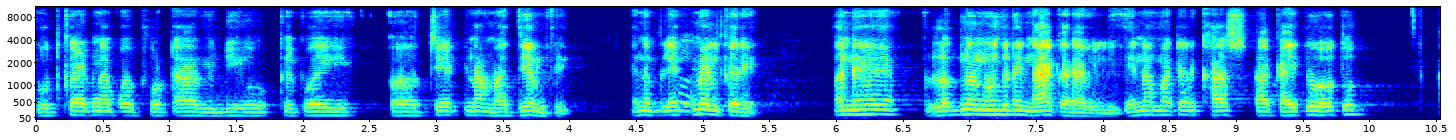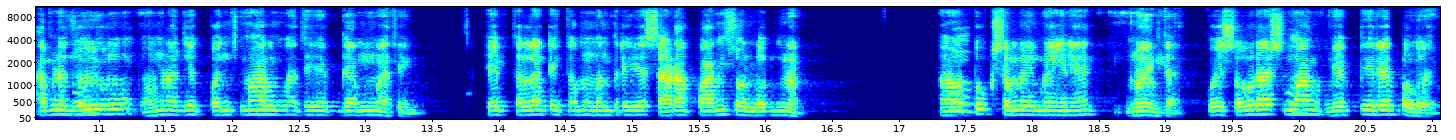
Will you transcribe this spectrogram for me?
ભૂતકાળના કોઈ ફોટા, વીડિયો કે કોઈ ચેટના માધ્યમથી એને બ્લેકમેલ કરી અને લગ્ન નોંધણી ના કરાવેલી એના માટે ખાસ આ કાયદો હતો આપણે જોયું હમણાં જે પંચમહાલમાંથી એક ગામમાંથી એક તલાટી કમ મંત્રીએ સાડા પાંચસો લગ્ન. ટૂંક સમયમાં એને નોંધ્યા. કોઈ સૌરાષ્ટ્રમાં વ્યક્તિ રહેતો હોય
